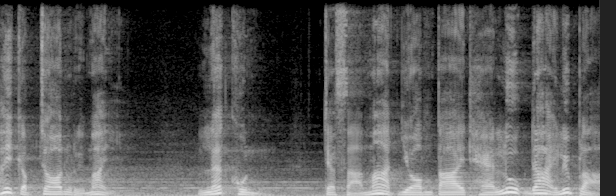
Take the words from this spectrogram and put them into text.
ให้กับจอห์นหรือไม่ และคุณจะสามารถยอมตายแทนลูกได้หรือเปล่า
